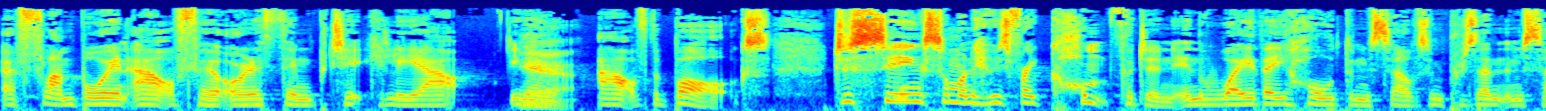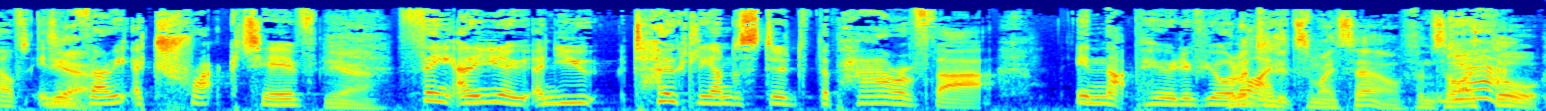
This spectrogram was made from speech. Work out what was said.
a flamboyant outfit or anything particularly out, you know, Yeah. out of the box. Just seeing someone who's very confident in the way they hold themselves and present themselves is Yeah. a very attractive Yeah. thing. And you know, and you totally understood the power of that in that period of your Well, life. I did it to myself. And so I thought,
